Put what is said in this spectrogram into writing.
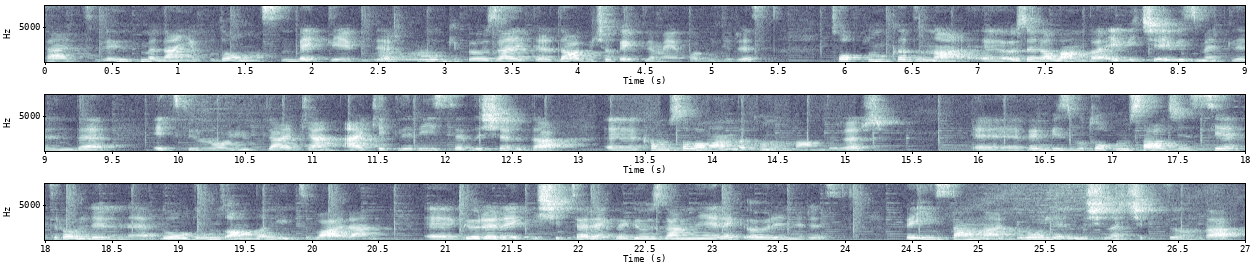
sert ve hükmeden yapıda olmasını bekleyebilir. Bu gibi özelliklere daha birçok ekleme yapabiliriz. Toplum kadına e, özel alanda ev içi ev hizmetlerinde etkin rol yüklerken erkekleri ise dışarıda e, kamusal alanda konumlandırır. E, ve biz bu toplumsal cinsiyet rollerini doğduğumuz andan itibaren e, görerek, işiterek ve gözlemleyerek öğreniriz. Ve insanlar bu rollerin dışına çıktığında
